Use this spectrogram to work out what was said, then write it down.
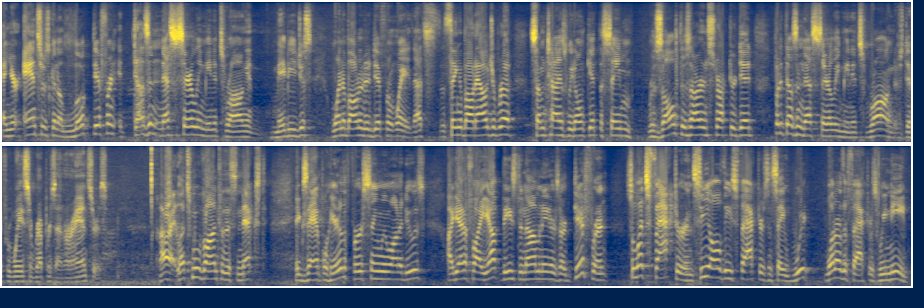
and your answer is going to look different. It doesn't necessarily mean it's wrong. And maybe you just went about it a different way. That's the thing about algebra. Sometimes we don't get the same result as our instructor did. But it doesn't necessarily mean it's wrong. There's different ways to represent our answers. All right, let's move on to this next example here. The first thing we want to do is identify, yep, these denominators are different. So let's factor and see all these factors and say, what are the factors we need?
